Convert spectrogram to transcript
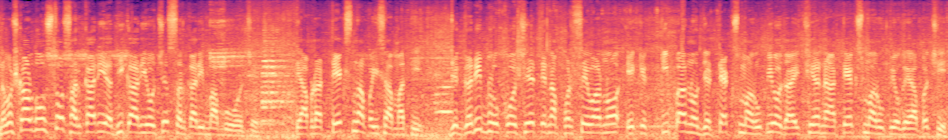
નમસ્કાર દોસ્તો, સરકારી અધિકારીઓ છે, સરકારી બાબુઓ છે. તે આપણા ટેક્સના પૈસામાંથી. જે ગરીબ લોકો છે, તેના પરસેવાનો એક એક ટીપાનો જે ટેક્સમાં રૂપિયો જાય છે અને આ ટેક્સમાં રૂપિયો ગયા પછી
